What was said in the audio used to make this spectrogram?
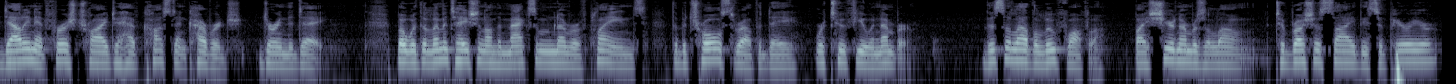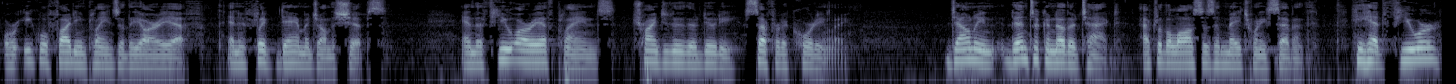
Dowding at first tried to have constant coverage during the day. But with the limitation on the maximum number of planes, the patrols throughout the day were too few in number. This allowed the Luftwaffe by sheer numbers alone, to brush aside the superior or equal fighting planes of the RAF and inflict damage on the ships. And the few RAF planes trying to do their duty suffered accordingly. Dowding then took another tact after the losses of May 27th. He had fewer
